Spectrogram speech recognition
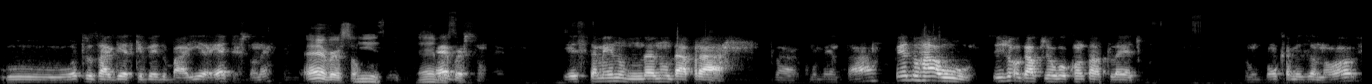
O outro zagueiro que veio do Bahia, Ederson, né? Everson. Isso, Everson. Everson. Esse também não, não dá para comentar. Pedro Raul, se jogar o que jogou contra o Atlético, um bom camisa 9.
